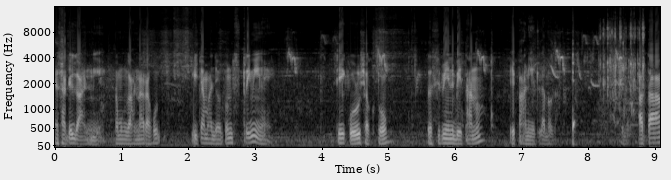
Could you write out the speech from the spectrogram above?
यासाठी गाळणी आहे. तर मग गाळणार आहोत. याच्या माध्यमातून स्ट्रीमिंग आहे. ते करू शकतो. जसे मी बेतानं हे पाणी घेतलं बघा. आता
